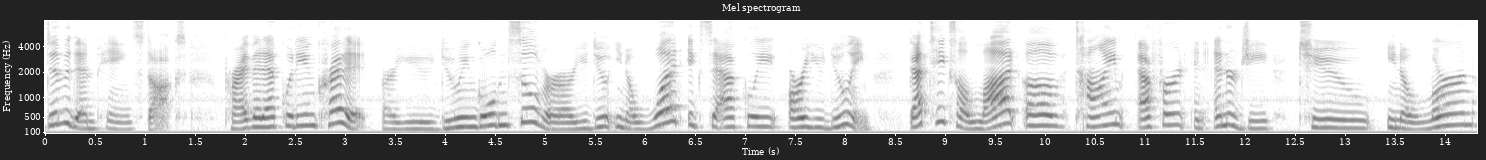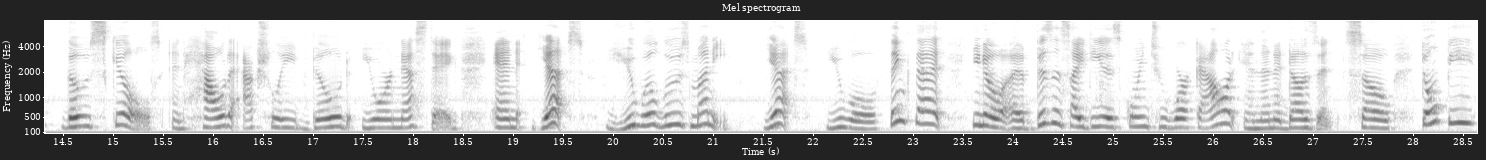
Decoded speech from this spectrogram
dividend paying stocks, private equity and credit? Are you doing gold and silver? Are you doing, you know, what exactly are you doing? That takes a lot of time, effort, and energy to, you know, learn those skills and how to actually build your nest egg. And yes, you will lose money. Yes, you will think that, you know, a business idea is going to work out and then it doesn't. So don't be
